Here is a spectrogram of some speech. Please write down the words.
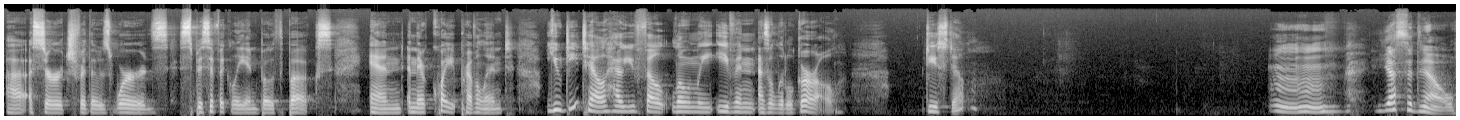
uh, a search for those words specifically in both books, and, and they're quite prevalent. You detail how you felt lonely even as a little girl. Do you still? Mm, yes and no.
